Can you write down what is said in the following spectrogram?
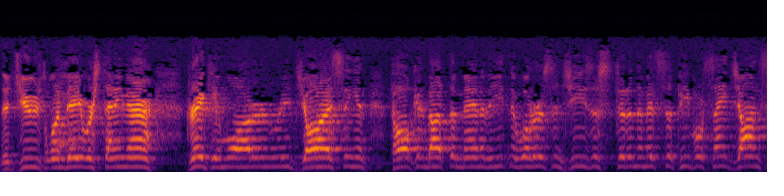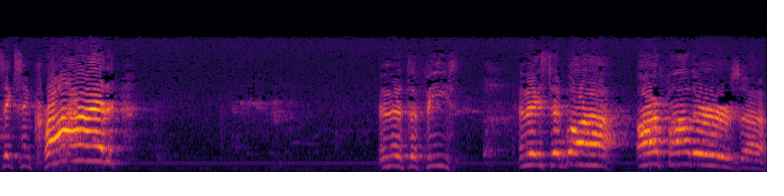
The Jews one day were standing there drinking water and rejoicing and talking about the man of the eat in the wilderness, and Jesus stood in the midst of the people, St. John 6, and cried. And at the feast, and they said, Well, our fathers uh,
